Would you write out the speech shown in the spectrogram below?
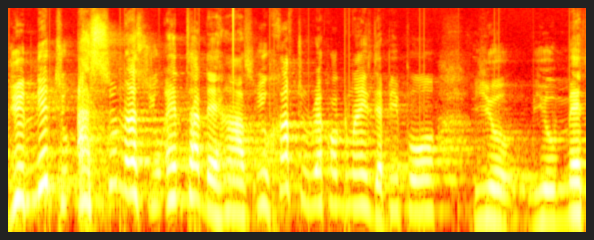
You need to, as soon as you enter the house, you have to recognize the people you you met,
